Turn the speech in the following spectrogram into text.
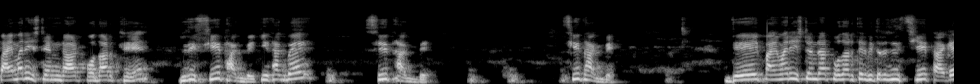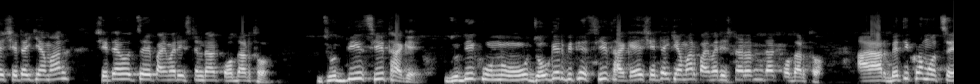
প্রাইমারি স্ট্যান্ডার্ড পদার্থে যদি সি থাকবে, কি থাকবে? সি থাকবে। সি থাকবে। যে প্রাইমারি স্ট্যান্ডার্ড পদার্থের ভিতরে যদি সি থাকে, সেটাই কি আমার? সেটা হচ্ছে প্রাইমারি স্ট্যান্ডার্ড পদার্থ। যদি সি থাকে, যদি কোনো যৌগের ভিতরে সি থাকে, সেটাই কি আমার প্রাইমারি স্ট্যান্ডার্ড পদার্থ? আর ব্যতিক্রম হচ্ছে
